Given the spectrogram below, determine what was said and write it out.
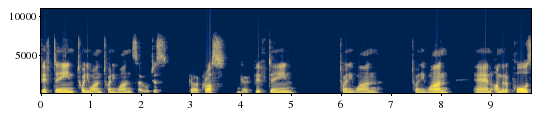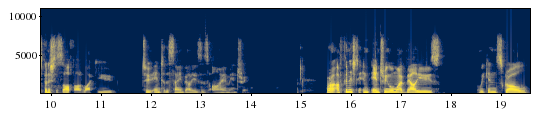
15, 21, 21, so we'll just go across and go 15, 21, 21, and I'm going to pause, finish this off. I'd like you to enter the same values as I am entering. Alright, I've finished entering all my values. We can scroll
